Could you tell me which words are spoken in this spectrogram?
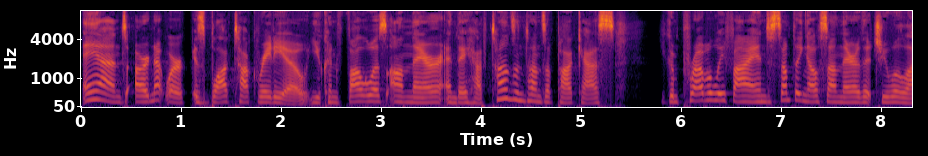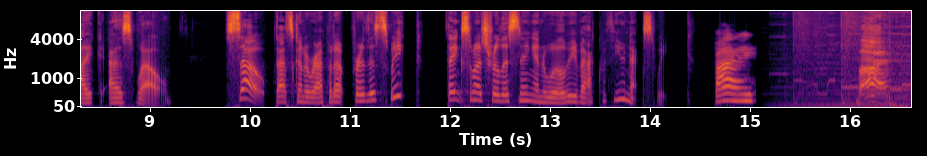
And our network is Blog Talk Radio. You can follow us on there, and they have tons and tons of podcasts. You can probably find something else on there that you will like as well. So that's going to wrap it up for this week. Thanks so much for listening, and we'll be back with you next week. Bye. Bye.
